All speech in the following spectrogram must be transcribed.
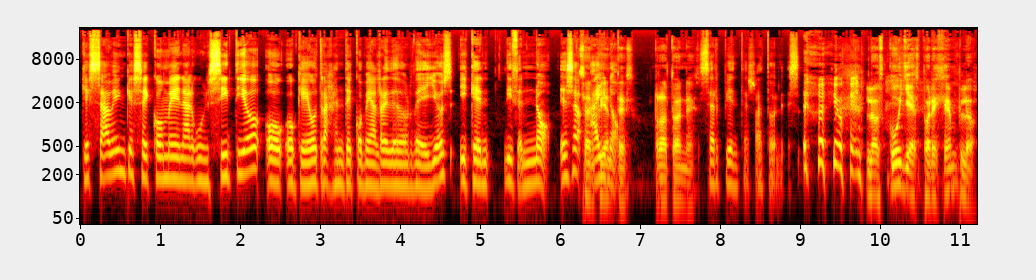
que saben que se come en algún sitio o, que otra gente come alrededor de ellos y que dicen no, eso ahí no. Ratones. Serpientes, ratones. Los cuyes, por ejemplo,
